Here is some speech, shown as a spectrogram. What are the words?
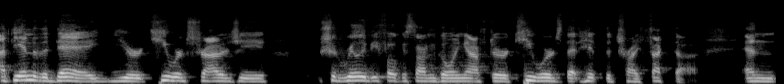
at the end of the day your keyword strategy should really be focused on going after keywords that hit the trifecta. And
